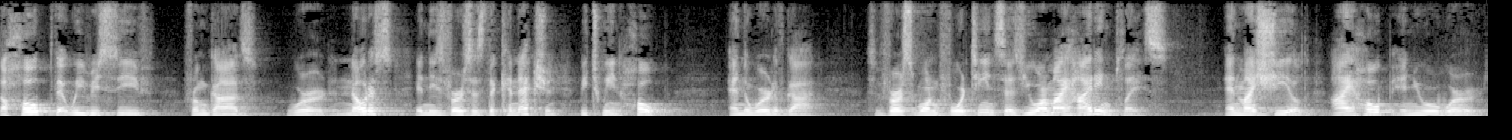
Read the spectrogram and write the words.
the hope that we receive from God's Word. And notice in these verses the connection between hope and the Word of God. Verse 114 says, You are my hiding place and my shield. I hope in your Word.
